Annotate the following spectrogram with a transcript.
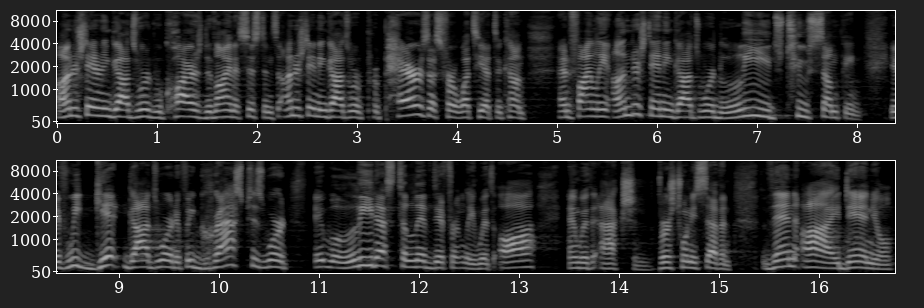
understanding God's word requires divine assistance. Understanding God's word prepares us for what's yet to come. And finally, understanding God's word leads to something. If we get God's word, if we grasp his word, it will lead us to live differently with awe and with action. Verse 27 Then I, Daniel,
